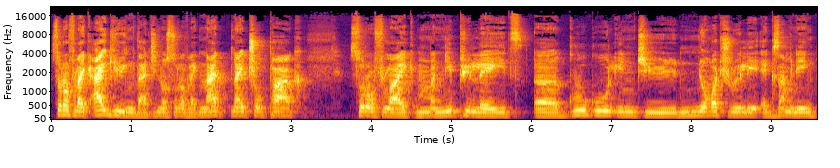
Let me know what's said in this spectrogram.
sort of like arguing that, you know, sort of like nit- nitropack sort of like manipulates uh, Google into not really examining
